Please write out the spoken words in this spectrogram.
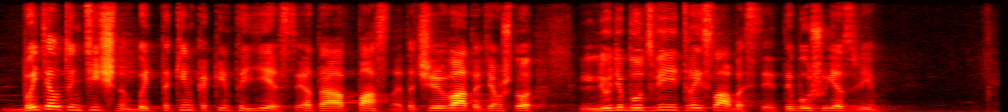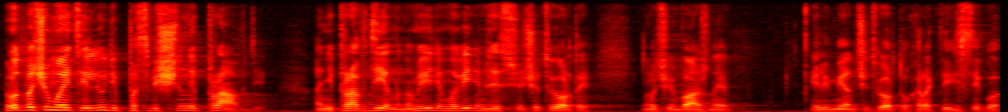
Быть аутентичным, быть таким, каким ты есть, это опасно, это чревато тем, что люди будут видеть твои слабости, ты будешь уязвим. И вот почему эти люди посвящены правде, они правдивы. Но мы видим, мы видим здесь еще четвертый, очень важный элемент, четвертую характеристику,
